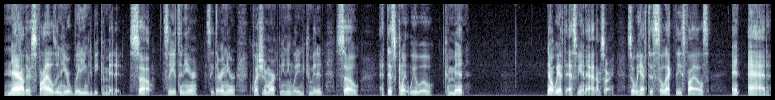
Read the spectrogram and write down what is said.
Now there's files in here waiting to be committed. So, see it's in here? See they're in here? Question mark meaning waiting to be committed. So, at this point we will commit no, we have to SVN add, I'm sorry. So we have to select these files and add.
